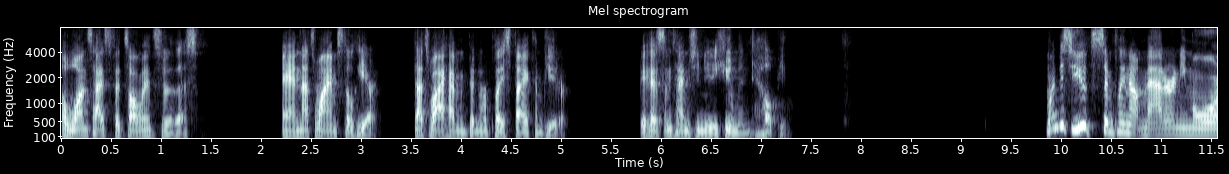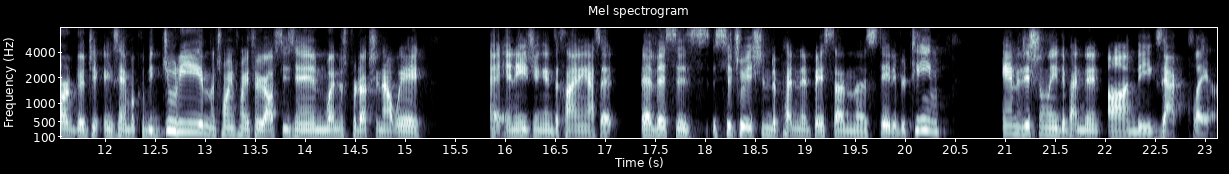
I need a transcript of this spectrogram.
a one size fits all answer to this. And that's why I'm still here. That's why I haven't been replaced by a computer, because sometimes you need a human to help you. When does youth simply not matter anymore? Good example could be Judy in the 2023 offseason. When does production outweigh an aging and declining asset? Uh, this is situation dependent based on the state of your team and additionally dependent on the exact player.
